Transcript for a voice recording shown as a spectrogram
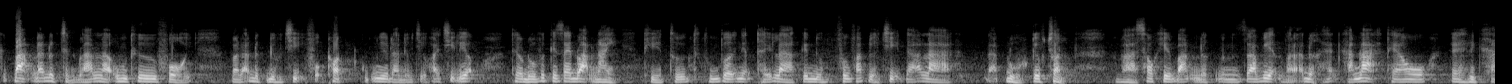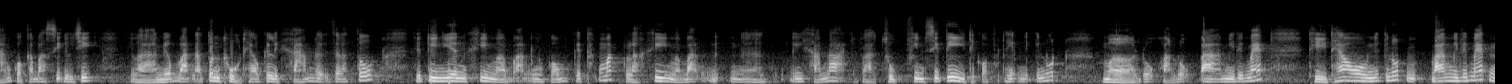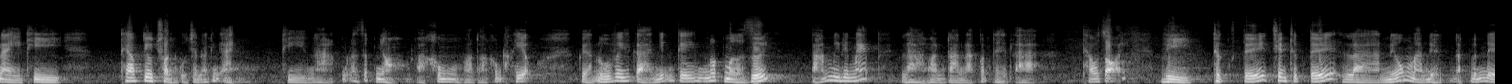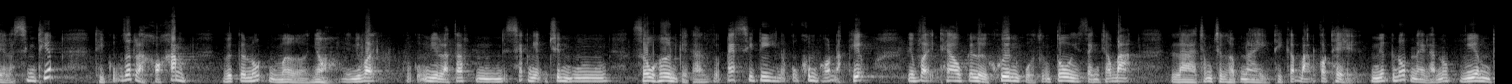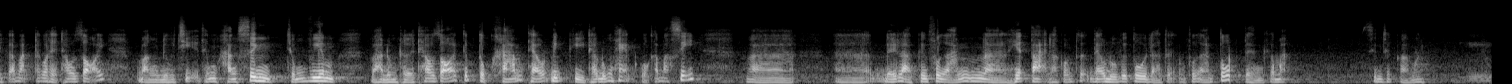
các bạn đã được chẩn đoán là ung thư phổi và đã được điều trị phẫu thuật cũng như là điều trị hóa trị liệu. Theo đối với cái giai đoạn này thì chúng tôi đã nhận thấy là cái phương pháp điều trị đã là đã đủ tiêu chuẩn và sau khi bạn được ra viện và đã được hẹn khám lại theo lịch khám của các bác sĩ điều trị, và nếu bạn đã tuân thủ theo cái lịch khám thì rất là tốt. Thế tuy nhiên khi mà bạn có một cái thắc mắc là khi mà bạn ờ, đi khám lại và chụp phim CT thì có phát hiện những cái nốt mờ độ khoảng độ 3 mm thì theo những cái nốt 3 mm này thì theo tiêu chuẩn của chẩn đoán hình ảnh thì là cũng là rất nhỏ và không hoàn toàn không đặc hiệu. Đối với cả những cái nốt mờ dưới 8 mm là hoàn toàn là có thể là theo dõi. Vì thực tế, trên thực tế là nếu mà để đặt vấn đề là sinh thiết thì cũng rất là khó khăn với cái nốt mờ nhỏ như vậy. Cũng như là các xét nghiệm chuyên sâu hơn, kể cả PET CT nó cũng không có đặc hiệu. Như vậy, theo cái lời khuyên của chúng tôi dành cho bạn là trong trường hợp này thì các bạn có thể, những cái nốt này là nốt viêm thì các bạn có thể theo dõi bằng điều trị thêm kháng sinh, chống viêm và đồng thời theo dõi, tiếp tục khám theo định kỳ theo đúng hẹn của các bác sĩ. Và à, đấy là cái phương án là hiện tại là có theo đối với tôi là phương án tốt để các bạn. Xin cảm ơn.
